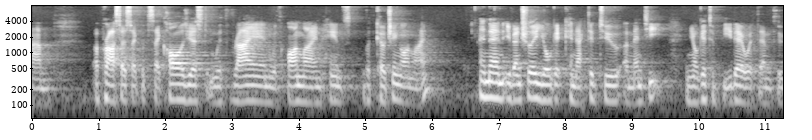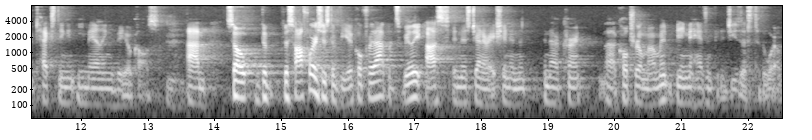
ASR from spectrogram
um, a process like with psychologists and with Ryan, with online hands, with coaching online, and then eventually you'll get connected to a mentee, and you'll get to be there with them through texting and emailing, and video calls. Mm-hmm. Um, so the the software is just a vehicle for that, but it's really us in this generation in in our current uh, cultural moment being the hands and feet of Jesus to the world.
